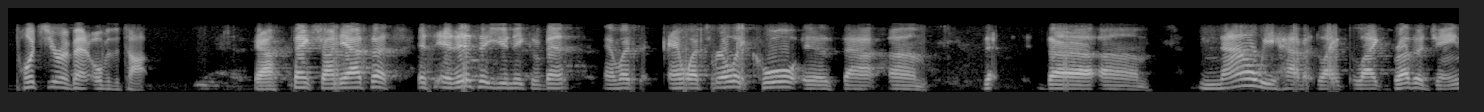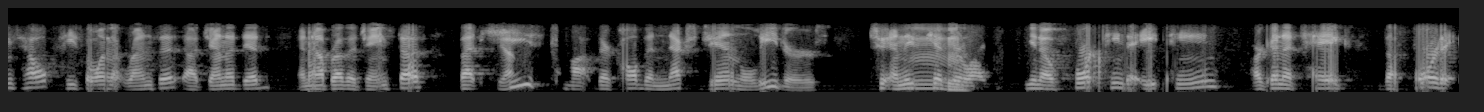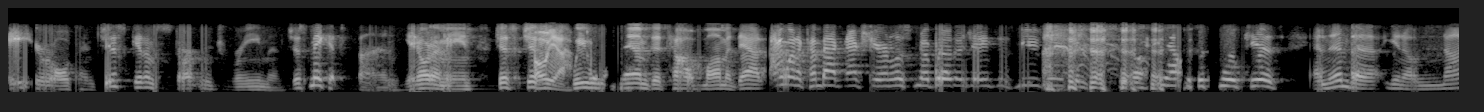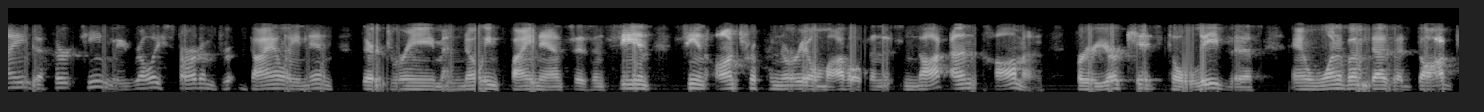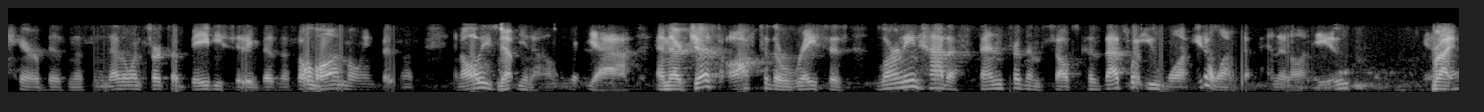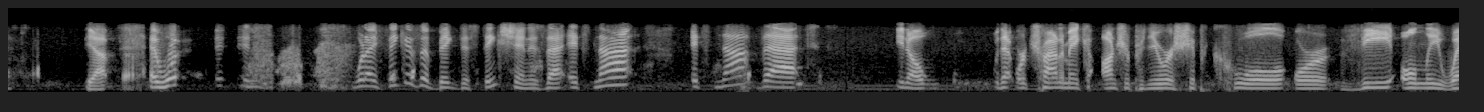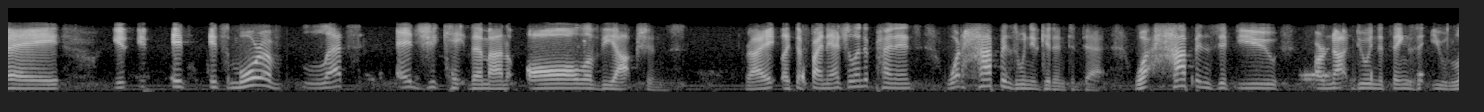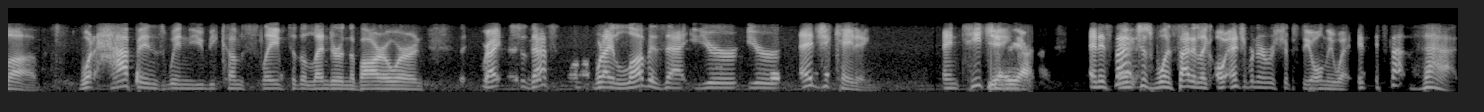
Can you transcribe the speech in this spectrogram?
puts your event over the top. Yeah, thanks, Sean. Yeah, it's a it's it is a unique event, and what's and what's really cool is that um, the the um, now we have it like like Brother James helps. He's the one that runs it. Uh, Jenna did, and now Brother James does. But yep. he's taught. They're called the next gen leaders. To and these mm. kids are like you know 14 to 18 are going to take the four to eight year olds and just get them starting dreaming. Just make it fun. You know what I mean? Just, just. Oh yeah. We want them to tell mom and dad, I want to come back next year and listen to Brother James's music and you know, hang out with the cool kids. And then the, you know, nine to thirteen, we really start them dr- dialing in their dream and knowing finances and seeing seeing entrepreneurial models. And it's not uncommon for your kids to leave this and one of them does a dog care business, and another one starts a babysitting business, a lawn mowing business, and all these, yep. you know, yeah, and they're just off to the races, learning how to fend for themselves because that's what you want. You don't want them dependent on you, you know? right? Yeah, so. and what and what I think is a big distinction is that it's not it's not that you know that we're trying to make entrepreneurship cool or the only way. It, it, it, it's more of let's educate them on all of the options, right? Like the financial independence. What happens when you get into debt? What happens if you are not doing the things that you love? What happens when you become slave to the lender and the borrower? And right, so that's what I love is that you're you're educating and teaching. Yeah, yeah and it's not and, just one sided, like, oh, entrepreneurship's the only way. It, it's not that.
